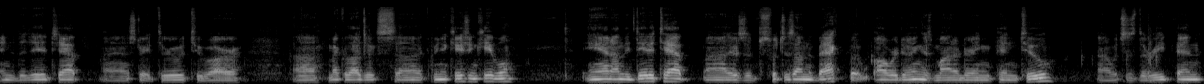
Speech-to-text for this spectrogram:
into the data tap and straight through to our uh, Micrologix communication cable. And on the data tap, there's a switches on the back, but all we're doing is monitoring pin 2 uh, which is the read pin,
